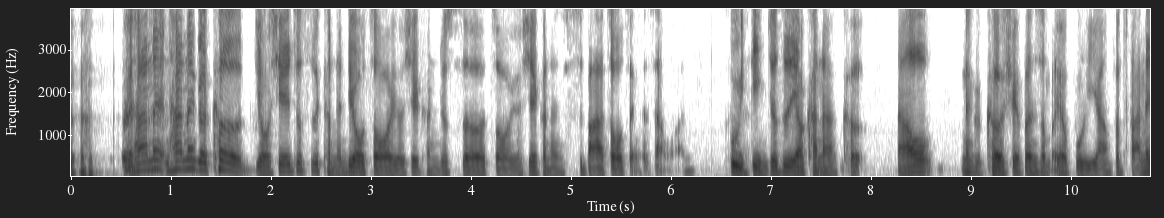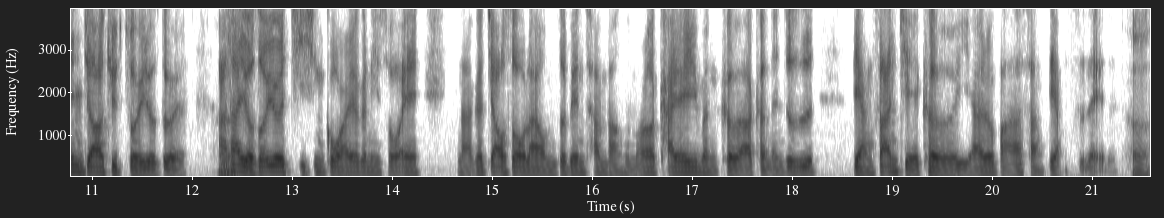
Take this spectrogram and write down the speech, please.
对他那他那个课有些就是可能六周，有些可能就十二周，有些可能十八周整个上完，不一定，就是要看那个课。然后那个课学分什么又不一样，反正你就要去追就对了。那、啊、他有时候又会寄信过来，又跟你说，哎，哪个教授来我们这边参访什么，然后开了一门课啊，可能就是两三节课而已，啊，就把它上掉之类的。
